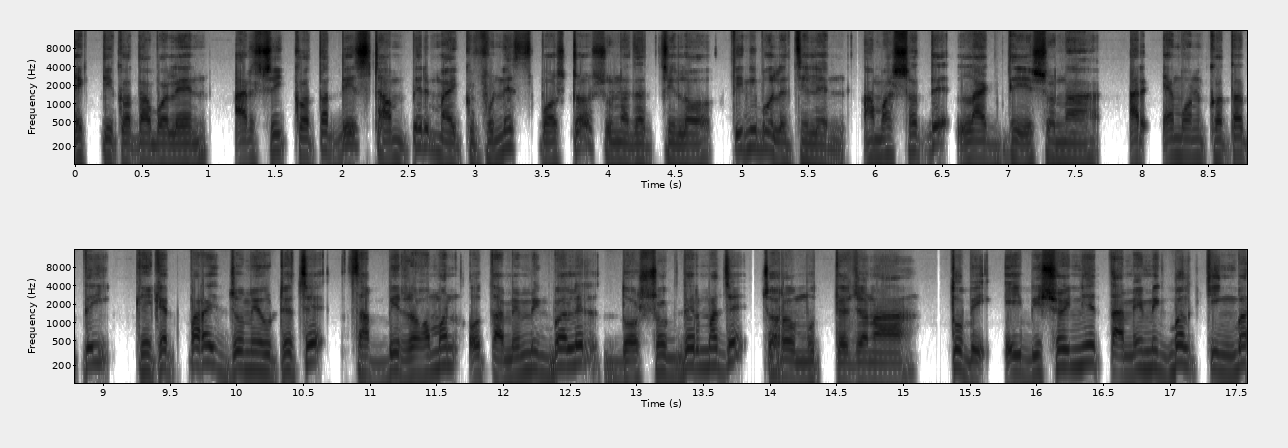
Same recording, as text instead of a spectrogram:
একটি কথা বলেন আর সেই কথাটি স্টাম্পের মাইক্রোফোনে স্পষ্ট শোনা যাচ্ছিল। তিনি বলেছিলেন, আমার সাথে লাগতে এসো না। আর এমন কথাতেই ক্রিকেট পাড়ায় জমে উঠেছে সাব্বির রহমান ও তামিম ইকবালের দর্শকদের মাঝে চরম উত্তেজনা। তবে এই বিষয় নিয়ে তামিম ইকবাল কিংবা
